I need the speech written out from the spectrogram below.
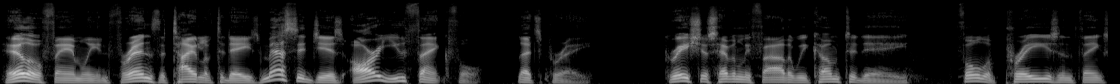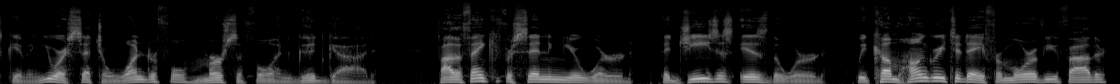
Hello, family and friends. The title of today's message is Are You Thankful? Let's pray. Gracious Heavenly Father, we come today full of praise and thanksgiving. You are such a wonderful, merciful, and good God. Father, thank you for sending your word, that Jesus is the word. We come hungry today for more of you, Father,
